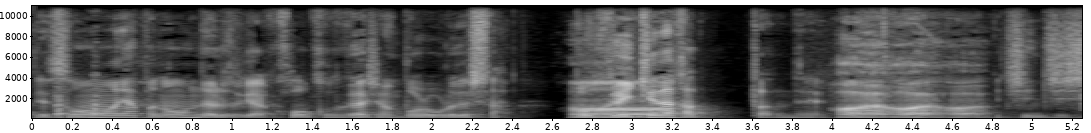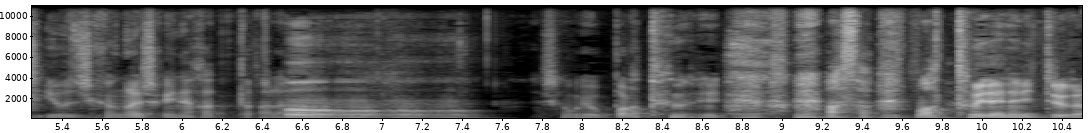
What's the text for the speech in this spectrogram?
で、その、やっぱ飲んでる時は広告会社もボロボロでした。僕が行けなかったんで、はいはい1日4時間ぐらいしかいなかったから、はい。うんうんうんうん。しかも酔っ払ってるのに、朝、マットみたいなの言ってるか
